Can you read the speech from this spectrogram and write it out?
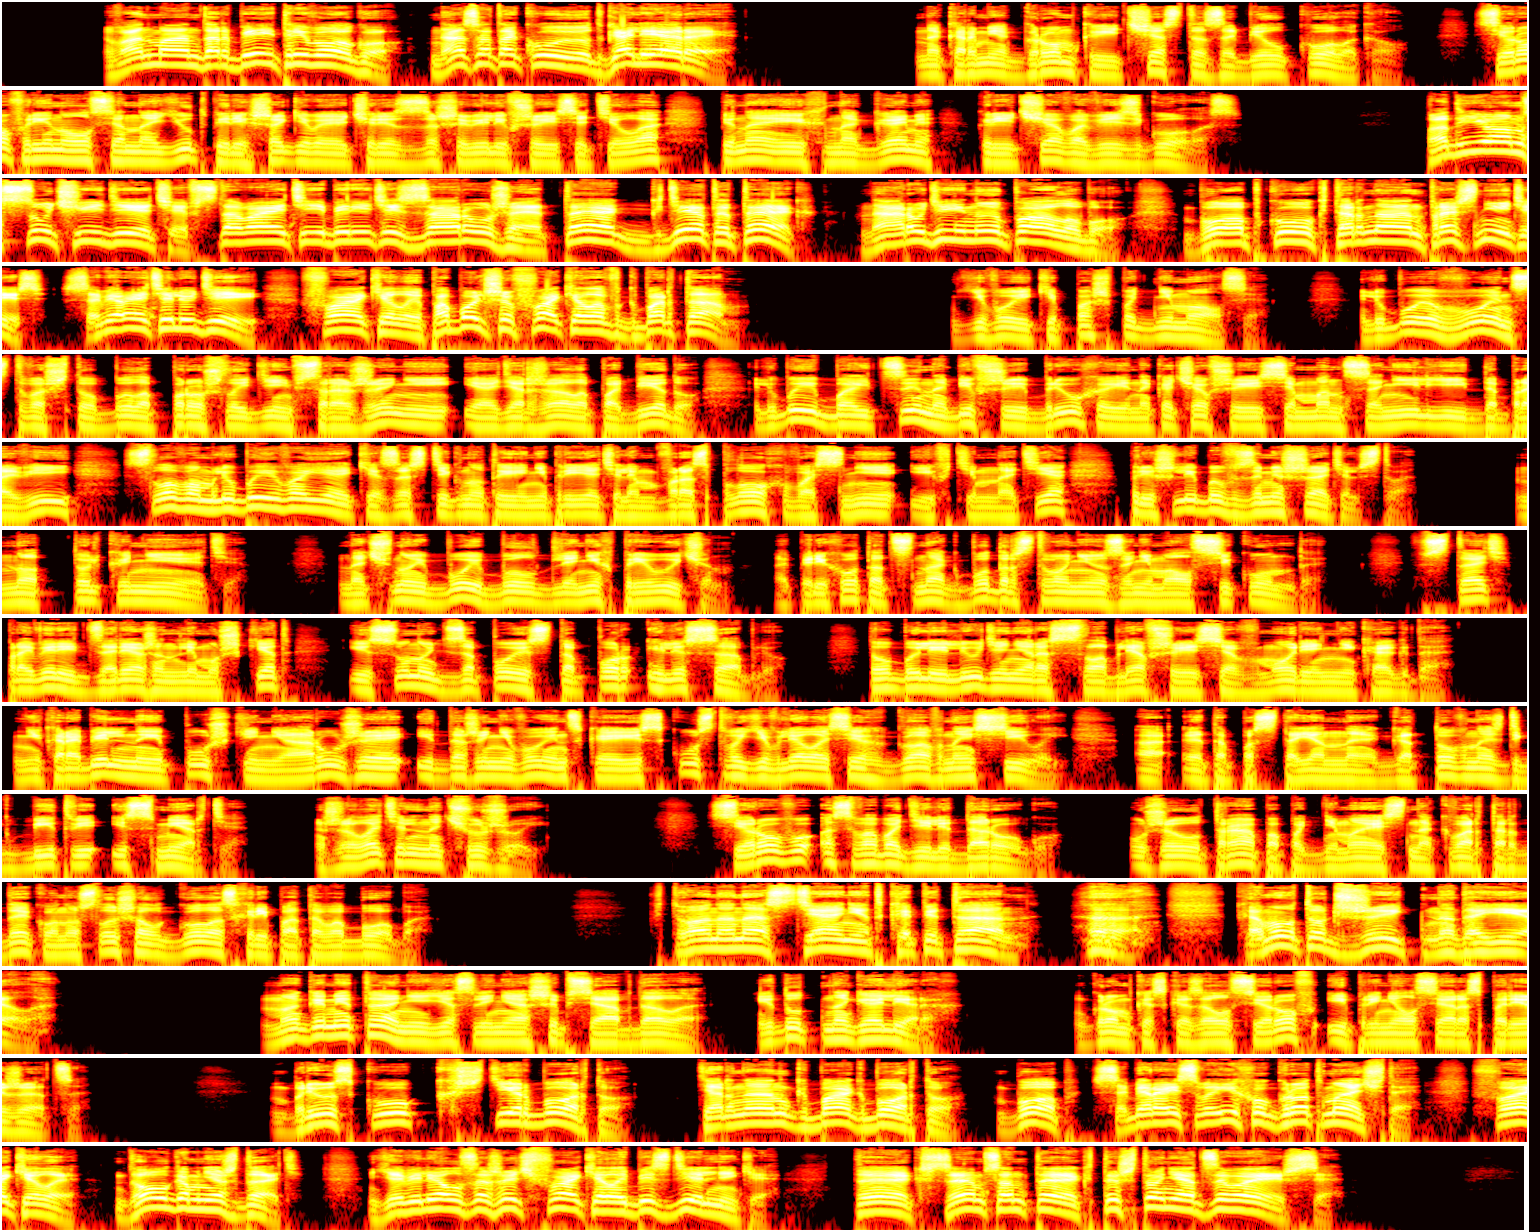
«Ван Мандер, бей тревогу! Нас атакуют, галеры!» На корме громко и часто забил колокол. Серов ринулся на ют, перешагивая через зашевелившиеся тела, пиная их ногами, крича во весь голос. «Подъем, сучьи дети! Вставайте и беритесь за оружие! Тэг, где ты, Тэг? На орудийную палубу! Боб, Кук, Тарнан, проснитесь! Собирайте людей! Факелы! Побольше факелов к бортам!» Его экипаж поднимался. Любое воинство, что было прошлый день в сражении и одержало победу, любые бойцы, набившие брюхо и накачавшиеся мансонильей до бровей, словом, любые вояки, застегнутые неприятелем врасплох, во сне и в темноте, пришли бы в замешательство. Но только не эти. Ночной бой был для них привычен, а переход от сна к бодрствованию занимал секунды. Встать, проверить, заряжен ли мушкет, и сунуть за пояс топор или саблю то были люди, не расслаблявшиеся в море никогда. Ни корабельные пушки, ни оружие и даже не воинское искусство являлось их главной силой, а это постоянная готовность к битве и смерти, желательно чужой. Серову освободили дорогу. Уже у трапа, поднимаясь на квартердек, он услышал голос хрипатого Боба. «Кто на нас тянет, капитан? Ха, кому тут жить надоело?» Магометане, если не ошибся Абдала. Идут на галерах», — громко сказал Серов и принялся распоряжаться. «Брюс Кук к штирборту, Тернан к бакборту, Боб, собирай своих у грот мачты, факелы, долго мне ждать? Я велел зажечь факелы, бездельники. Так, Сэмсон Так, ты что не отзываешься?»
